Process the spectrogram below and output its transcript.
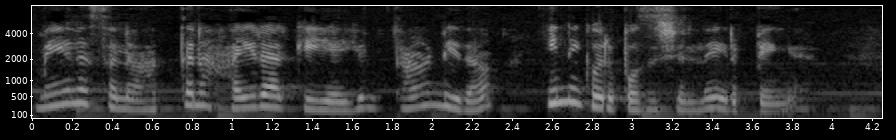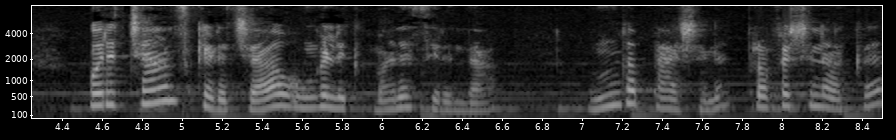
மேலே சொன்ன அத்தனை ஹைராக்கியையும் தாண்டி தான் இன்றைக்கி ஒரு பொசிஷனில் இருப்பீங்க. ஒரு சான்ஸ் கிடைச்சா உங்களுக்கு மனசு இருந்தா உங்கள் பேஷனை ப்ரொஃபஷனாக்க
